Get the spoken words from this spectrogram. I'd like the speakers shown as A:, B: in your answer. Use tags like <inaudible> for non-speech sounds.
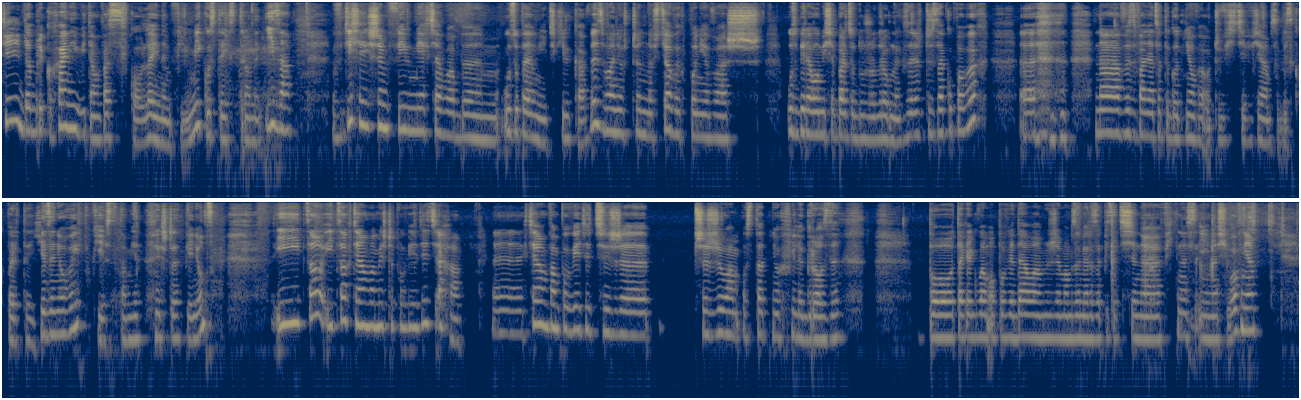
A: Dzień dobry kochani, witam Was w kolejnym filmiku z tej strony Iza. W dzisiejszym filmie chciałabym uzupełnić kilka wyzwań oszczędnościowych, ponieważ uzbierało mi się bardzo dużo drobnych rzeczy zakupowych. E, <laughs> na wyzwania cotygodniowe oczywiście wzięłam sobie z koperty jedzeniowej, póki jest tam je, <laughs> jeszcze pieniądz. I co, I co chciałam Wam jeszcze powiedzieć? Aha, e, Chciałam Wam powiedzieć, że przeżyłam ostatnio chwilę grozy, bo tak jak Wam opowiadałam, że mam zamiar zapisać się na fitness i na siłownię.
